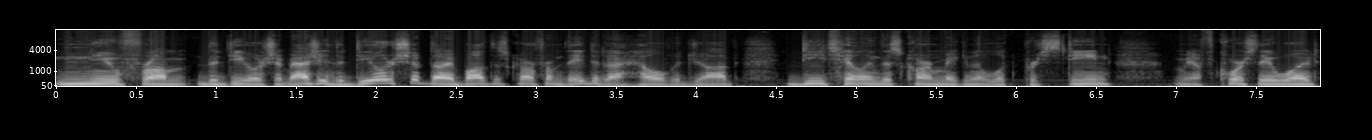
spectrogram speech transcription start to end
new from the dealership. Actually, the dealership that I bought this car from, they did a hell of a job detailing this car and making it look pristine. I mean, of course they would,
